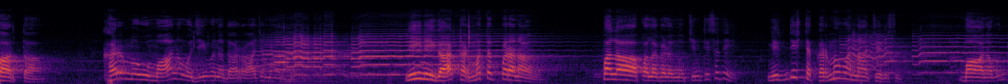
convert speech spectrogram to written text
ಪಾರ್ಥ, ಕರ್ಮವು ಮಾನವ ಜೀವನದ ರಾಜಮಾರ್ಗ. ನೀನೀಗ ಕರ್ಮತತ್ಪರನಾಗು. ಫಲ ಫಲಗಳನ್ನು ಚಿಂತಿಸದೆ ನಿರ್ದಿಷ್ಟ ಕರ್ಮವನ್ನಾಚರಿಸು. ಮಾನವನು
